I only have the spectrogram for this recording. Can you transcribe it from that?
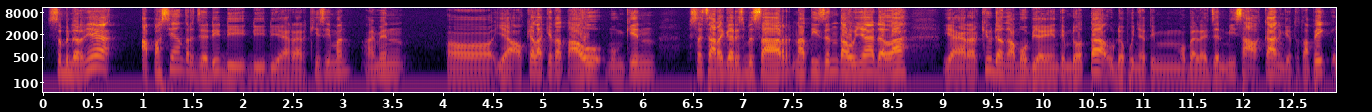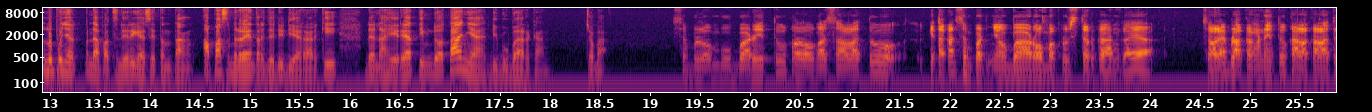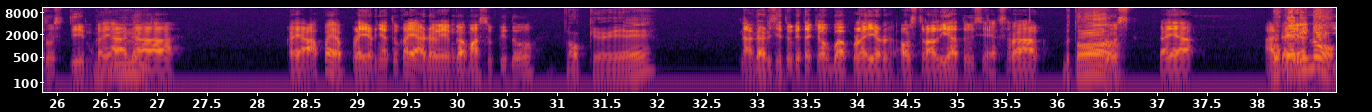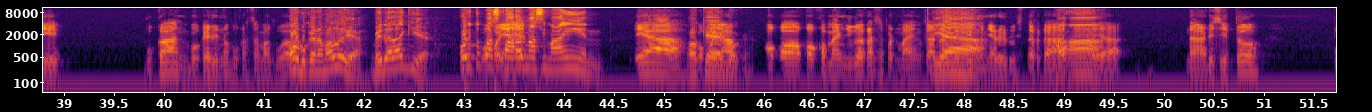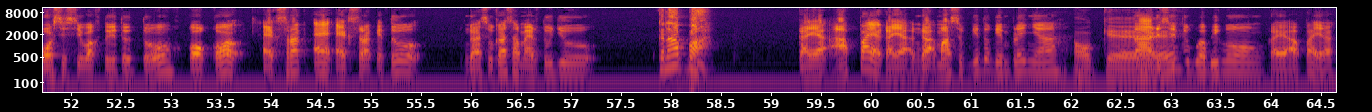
Sebenarnya apa sih yang terjadi di di di RRQ sih, Man? I mean eh, ya oke lah kita tahu mungkin secara garis besar netizen taunya adalah ya RRQ udah nggak mau biayain tim Dota, udah punya tim Mobile Legend misalkan gitu. Tapi lu punya pendapat sendiri gak sih tentang apa sebenarnya yang terjadi di RRQ dan akhirnya tim Dotanya dibubarkan? Coba. Sebelum bubar itu kalau nggak salah tuh kita kan sempat nyoba rombak rooster kan kayak soalnya belakangan itu kalah-kalah terus dim kayak Hmm. ada kayak apa ya playernya tuh kayak ada yang nggak masuk gitu. Oke. Nah dari situ kita coba player Australia tuh si Extract Betul. Terus kayak ada Bokerino? yang DJ. Bukan, Bokerino bukan sama gua. Oh, bukan nama lu ya? Beda lagi ya? Oh, itu pas Pokoknya Farhan ya- masih main. Iya, Oke, pokoknya Koko Koko main juga kan sempat main kan bingung nyari rooster kan Ha-ha. kayak. Nah, di situ posisi waktu itu tuh Koko ekstrak eh ekstrak itu nggak suka sama R7. Kenapa? Kayak apa ya? Kayak nggak masuk gitu gameplaynya. Oke. Nah, di situ gua bingung kayak apa ya?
